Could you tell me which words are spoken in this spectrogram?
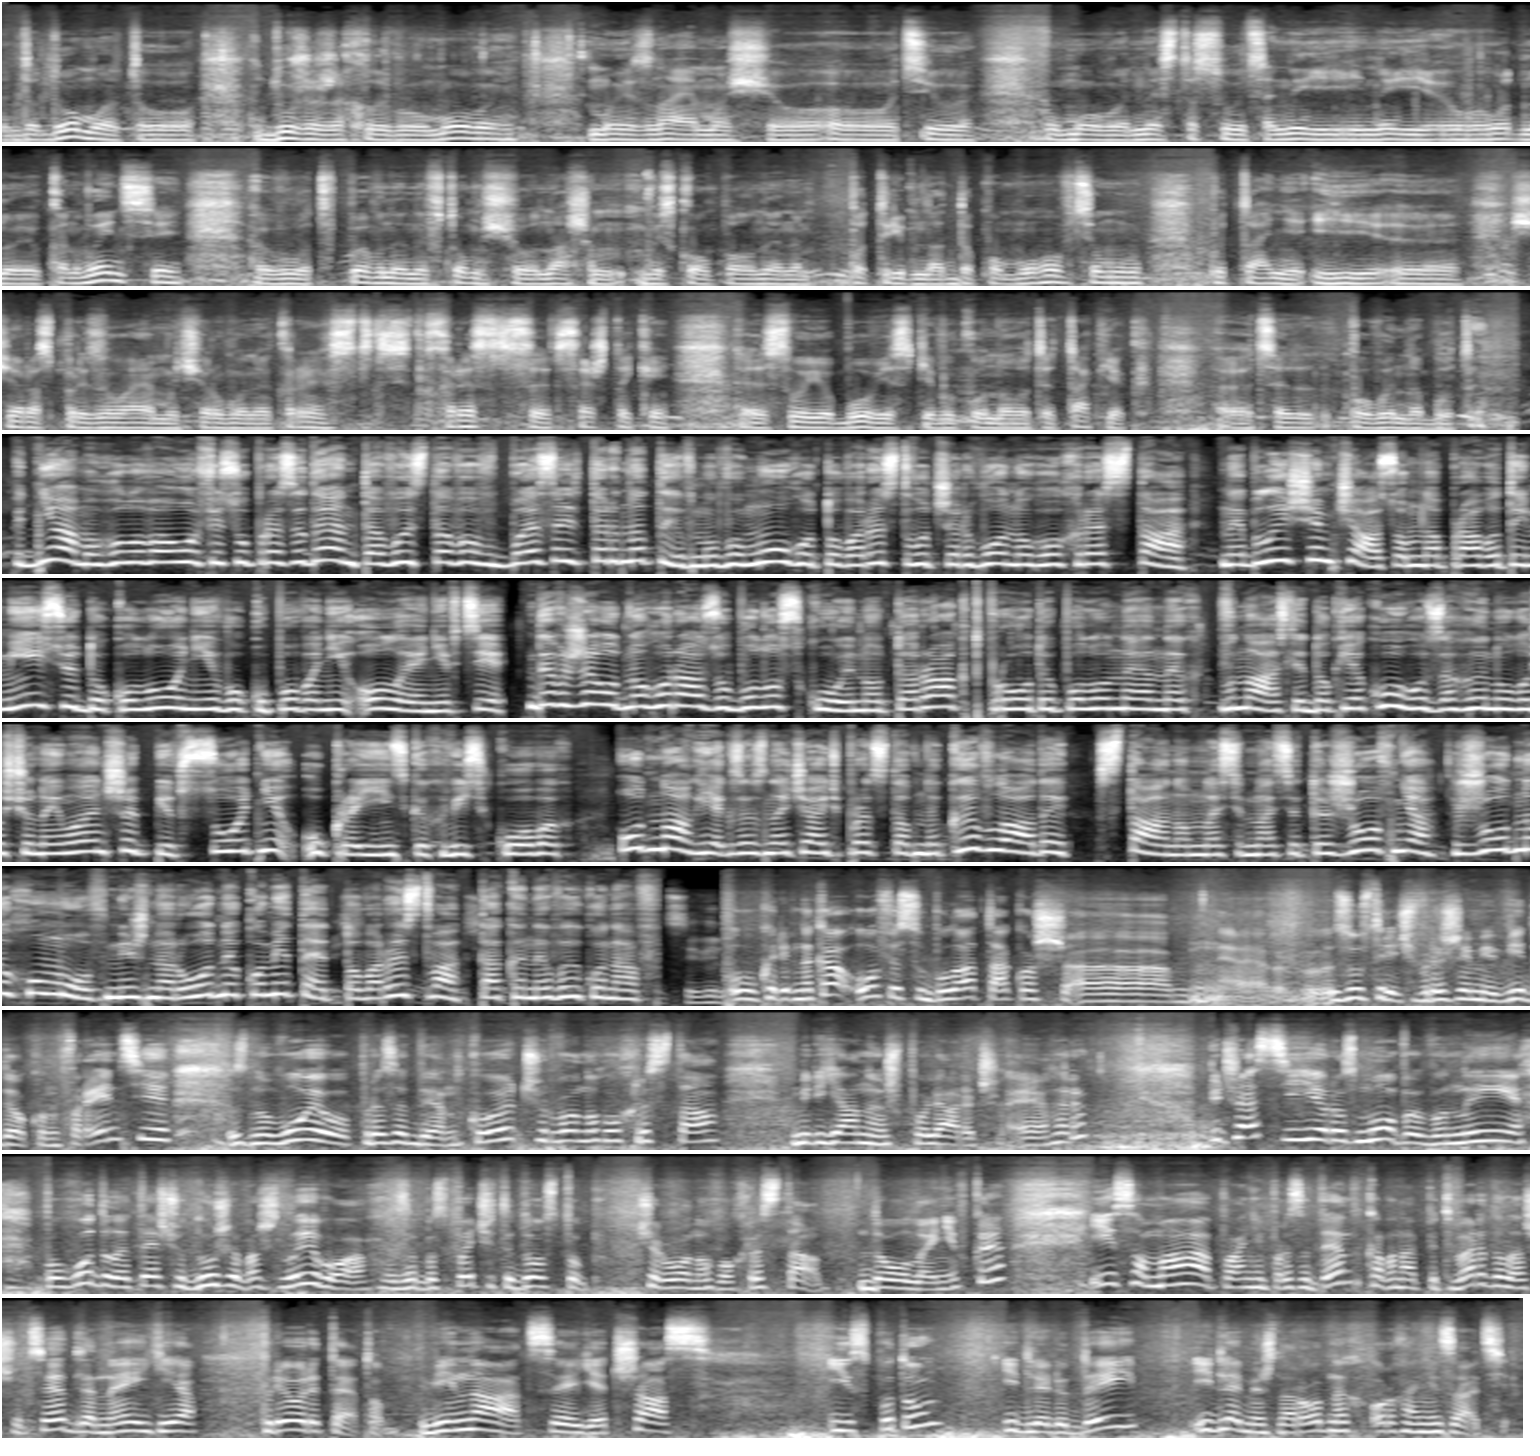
додому, то дуже жахливі умови. Ми знаємо, що ці умови не стосуються ні, ні одної конвенції. От, впевнений в тому, що нашим військовополоненим потрібна допомога в цьому питанні. І ще раз призиваємо Червоний Хрест, Хрест все, все ж таки е, свої обов'язки виконувати так, як е, це повинно бути. Днями голова офісу президента виставив безальтернативну вимогу товариству Червоного Хреста найближчим часом направити місію до колонії в окупованій Оленівці, де вже одного разу було скоєно теракт проти полонених, внаслідок якого загинуло щонайменше півсотні українських військових. Однак, як зазначають представники влади, станом на 17 жовтня жодних умов міжнародний комітет товариства так і не виконав. У керівника офісу була також е, е, зустріч в режимі відеоконференції з новою президенткою Червоного Христа Мір'яною Шполярич Егер. Під час цієї розмови вони погодили те, що дуже важливо забезпечити доступ Червоного Христа до Оленівки. І сама пані президентка вона підтвердила, що це для неї є пріоритетом. Війна це є час іспиту і для людей, і для міжнародних організацій.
